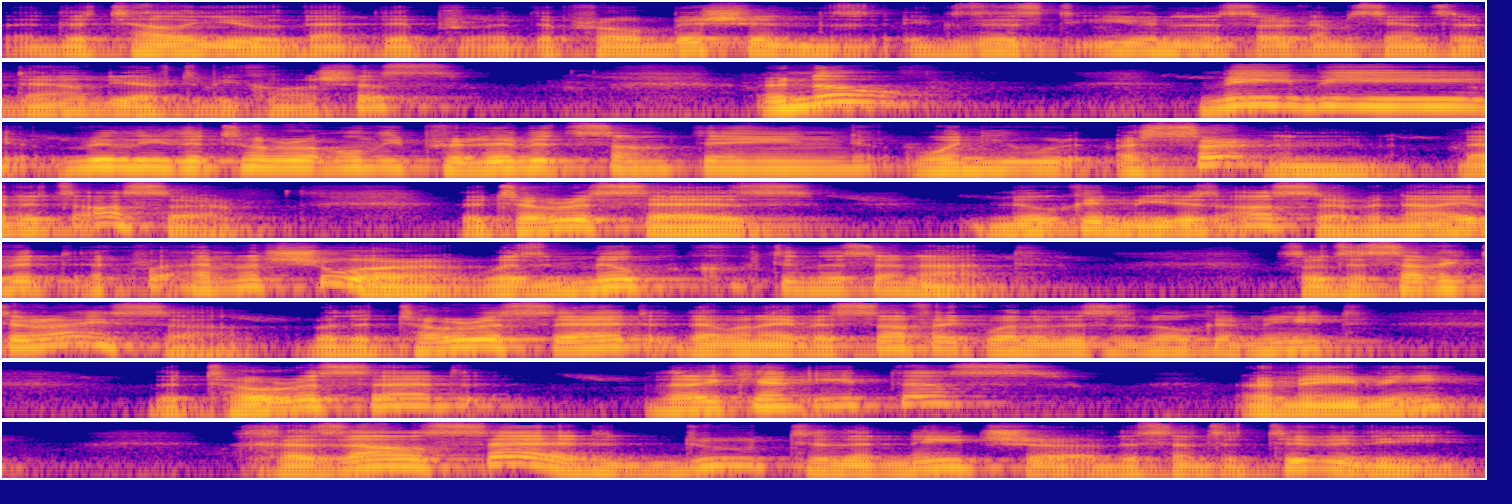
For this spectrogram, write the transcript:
to tell you that the, the prohibitions exist even in a circumstance of doubt, you have to be cautious? Or no, maybe really the Torah only prohibits something when you are certain that it's asar. The Torah says milk and meat is asar, but now I'm not sure was milk cooked in this or not. So it's a suffix deraisa. But the Torah said that when I have a suffix, whether this is milk or meat, the Torah said that I can't eat this, or maybe Chazal said due to the nature of the sensitivity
